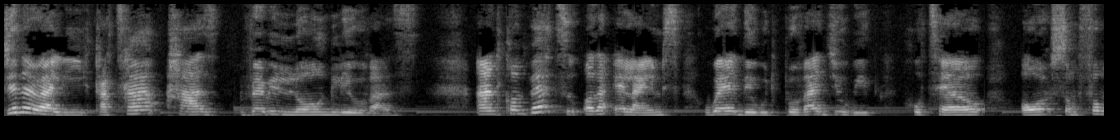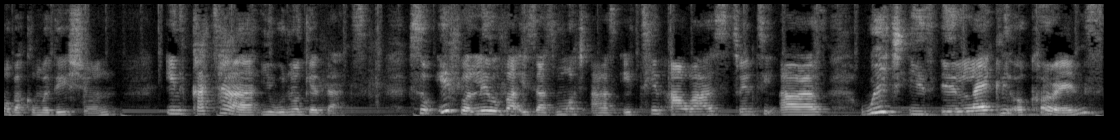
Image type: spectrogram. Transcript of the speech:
Generally, Qatar has very long layovers. And compared to other airlines where they would provide you with hotel or some form of accommodation, in Qatar, you will not get that. So if your layover is as much as 18 hours, 20 hours, which is a likely occurrence,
